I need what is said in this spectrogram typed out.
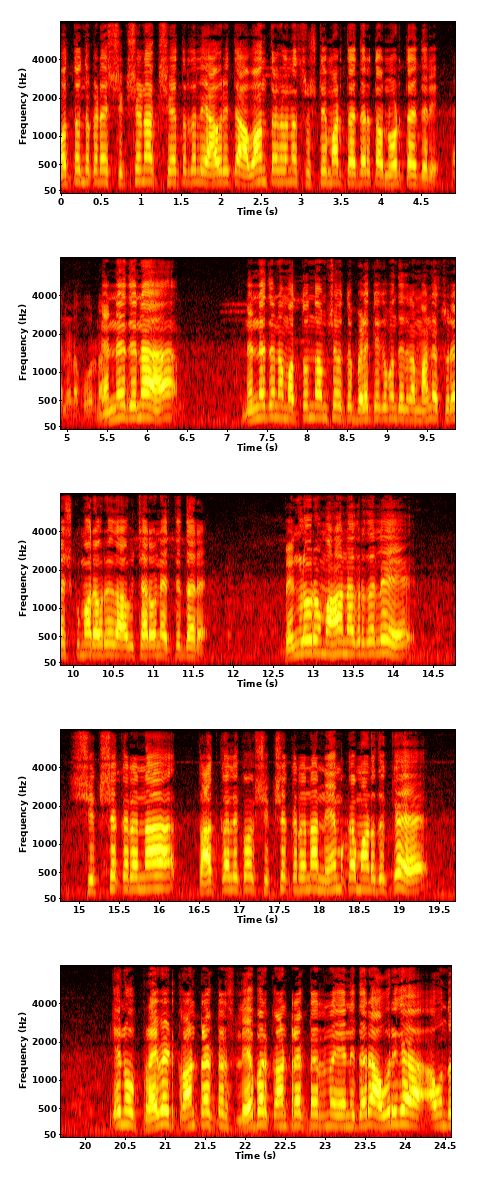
ಮತ್ತೊಂದು ಕಡೆ ಶಿಕ್ಷಣ ಕ್ಷೇತ್ರದಲ್ಲಿ ಯಾವ ರೀತಿ ಅವಾಂತರಗಳನ್ನು ಸೃಷ್ಟಿ ಮಾಡ್ತಾ ಇದ್ದಾರೆ ತಾವು ನೋಡ್ತಾ ಇದ್ದೀರಿ. ನಿನ್ನೆ ದಿನ ನಿನ್ನೆ ದಿನ ಮತ್ತೊಂದು ಅಂಶ ಇವತ್ತು ಬೆಳಕಿಗೆ ಬಂದಿದೆ. ನಮ್ಮ ಮಾನ್ಯ ಸುರೇಶ್ ಕುಮಾರ್ ಅವರು ಆ ವಿಚಾರವನ್ನು ಎತ್ತಿದ್ದಾರೆ. ಬೆಂಗಳೂರು ಮಹಾನಗರದಲ್ಲಿ ಶಿಕ್ಷಕರನ್ನ ತಾತ್ಕಾಲಿಕವಾಗಿ ಶಿಕ್ಷಕರನ್ನ ನೇಮಕ ಮಾಡೋದಕ್ಕೆ ಏನು ಪ್ರೈವೇಟ್ ಕಾಂಟ್ರಾಕ್ಟರ್ಸ್ ಲೇಬರ್ ಕಾಂಟ್ರಾಕ್ಟರ್ನ ಏನಿದ್ದಾರೆ, ಅವರಿಗೆ ಆ ಒಂದು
